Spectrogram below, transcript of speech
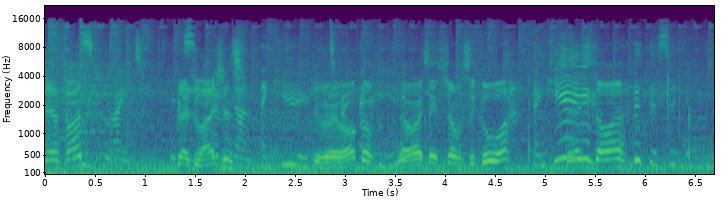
You have fun? Great. Congratulations. Thank you. You're very welcome. You. No worries. Thanks for jumping to Goolwa. Thank See you you. next time.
